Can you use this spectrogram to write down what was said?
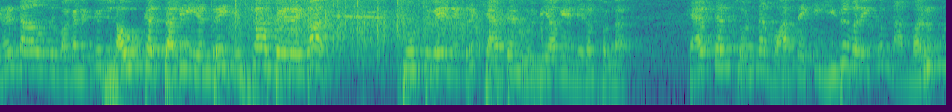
இரண்டாவது மகனுக்கு ஷவுக்கத் அலி என்று இஸ்லாம் பெயரை தான் சூட்டுவேன் என்று கேப்டன் உறுதியாக என்னிடம் சொன்னார். கேப்டன் சொன்ன வார்த்தைக்கு இதுவரைக்கும் நான் மறுப்பு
